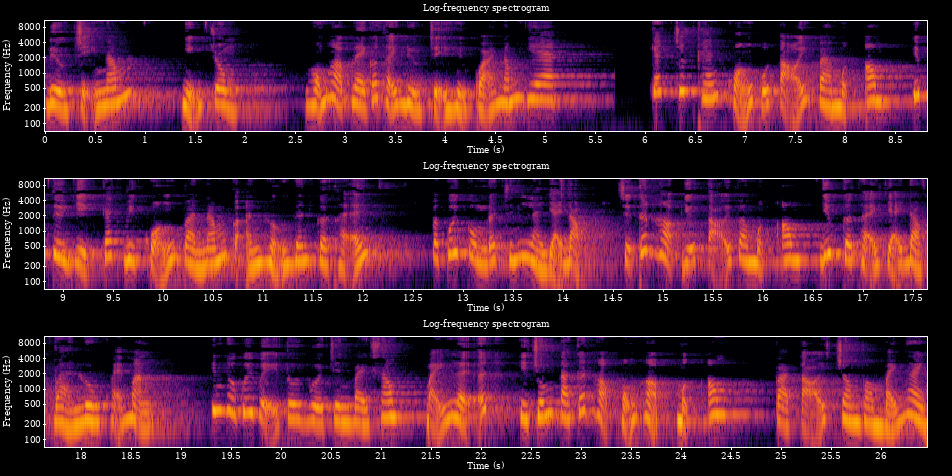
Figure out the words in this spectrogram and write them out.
điều trị nấm, nhiễm trùng. Hỗn hợp này có thể điều trị hiệu quả nấm da. Các chất kháng khuẩn của tỏi và mật ong giúp tiêu diệt các vi khuẩn và nấm có ảnh hưởng đến cơ thể. Và cuối cùng đó chính là giải độc. Sự kết hợp giữa tỏi và mật ong giúp cơ thể giải độc và luôn khỏe mạnh. Kính thưa quý vị, tôi vừa trình bày xong 7 lợi ích khi chúng ta kết hợp hỗn hợp mật ong và tỏi trong vòng 7 ngày.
